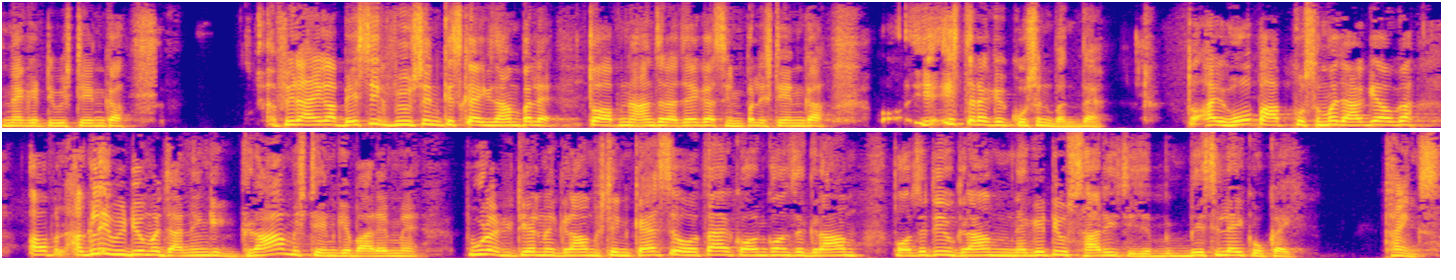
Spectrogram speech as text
नेगेटिव स्टेन का। फिर आएगा बेसिक फ्यूजन किसका एग्ज़ाम्पल है? तो अपना आंसर आ जाएगा सिंपल स्टेन का। ये इस तरह के क्वेश्चन बनते हैं। तो आई होप आपको समझ आ गया होगा। अब अपन अगले वीडियो में जानेंगे ग्राम स्टेन के बारे में। पूरा डिटेल में ग्राम स्टेन कैसे होता है कौन कौन से ग्राम पॉजिटिव ग्राम नेगेटिव सारी चीज़ें। बेसिलाई कोकाई थैंक्स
